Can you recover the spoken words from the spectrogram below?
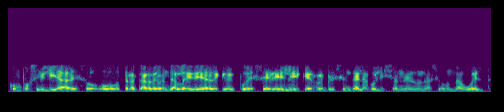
con, posibilidades o, tratar de vender la idea de que puede ser él el que represente la coalición en una segunda vuelta.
